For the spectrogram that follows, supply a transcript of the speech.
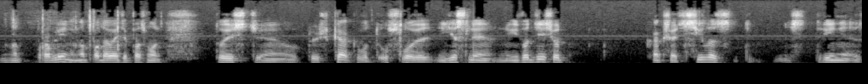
направления. Но давайте посмотрим. То есть, э, то есть как вот условия, если, и вот здесь вот как сказать, сила трения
